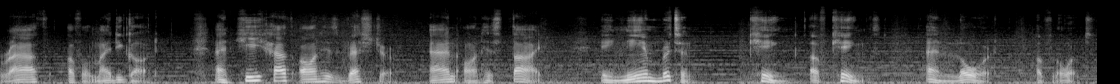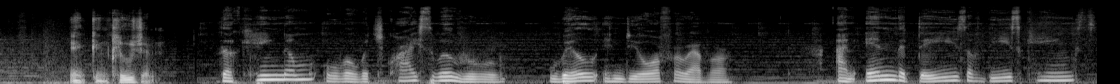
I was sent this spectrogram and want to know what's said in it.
wrath of Almighty God. And he hath on his vesture and on his thigh a name written, King of Kings and Lord of Lords. In conclusion, the kingdom over which Christ will rule will endure forever. And in the days of these kings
